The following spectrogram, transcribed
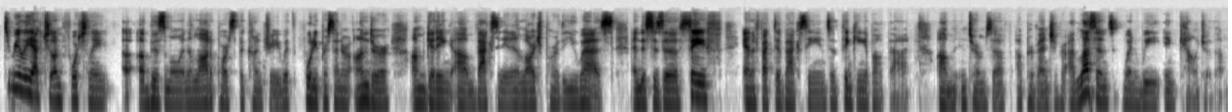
it's really actually unfortunately uh, abysmal in a lot of parts of the country with 40% or under um, getting um, vaccinated in a large part of the us and this is a safe and effective vaccine so thinking about that um, in terms of uh, prevention for adolescents when we encounter them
